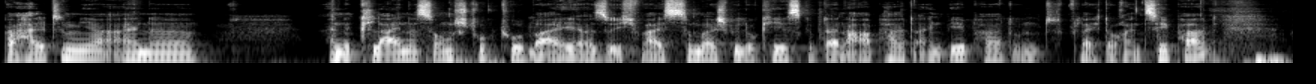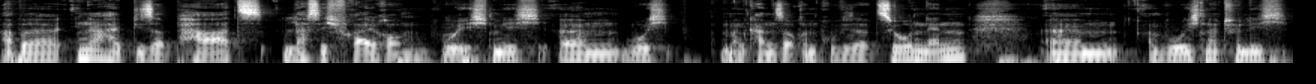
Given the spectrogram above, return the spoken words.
behalte mir eine eine kleine Songstruktur bei. Mhm. Also ich weiß zum Beispiel, okay, es gibt einen A-Part, einen B-Part und vielleicht auch einen C-Part, aber innerhalb dieser Parts lasse ich Freiraum, wo mhm. ich mich, ähm, wo ich, man kann es auch Improvisation nennen, ähm, wo ich natürlich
